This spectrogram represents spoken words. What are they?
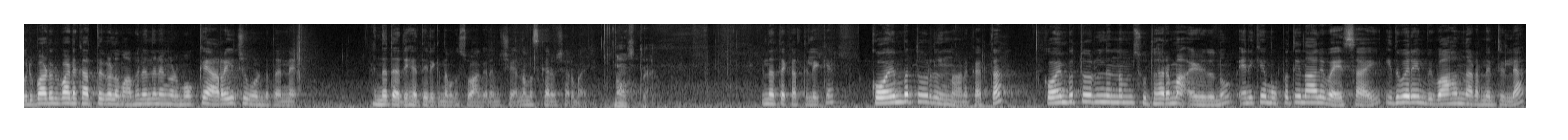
ഒരുപാട് ഒരുപാട് കത്തുകളും അഭിനന്ദനങ്ങളും ഒക്കെ അറിയിച്ചുകൊണ്ട് തന്നെ ഇന്നത്തെ അദ്ദേഹത്തിലേക്ക് നമുക്ക് സ്വാഗതം ചെയ്യാം. നമസ്കാരം ശർമാജി നമസ്തേ. ഇന്നത്തെ കത്തിലേക്ക് കോയമ്പത്തൂരിൽ നിന്നാണ് കത്ത്. കോയമ്പത്തൂരിൽ നിന്നും സുധർമ്മ എഴുതുന്നു. എനിക്ക് മുപ്പത്തിനാല് വയസ്സായി. ഇതുവരെയും വിവാഹം നടന്നിട്ടില്ല.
